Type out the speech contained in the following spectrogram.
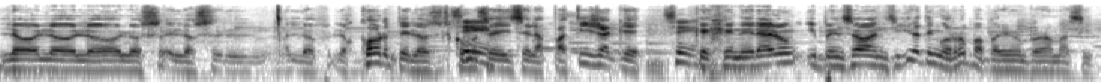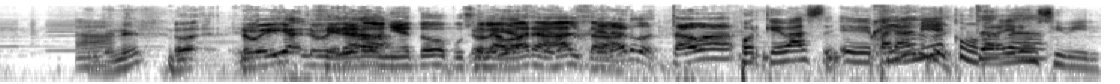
lo- lo- lo- los, los, los, los cortes, los, ¿cómo Sí. se dice? Las pastillas que, Sí. que generaron y pensaba, ni siquiera tengo ropa para ir a un programa así. Ah. ¿Entendés? Lo- Lo veía, lo Gerardo veía- Nieto puso la vara Ger- alta. Gerardo estaba. Porque vas, eh, para Gerardo mí es como para ir a un civil.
